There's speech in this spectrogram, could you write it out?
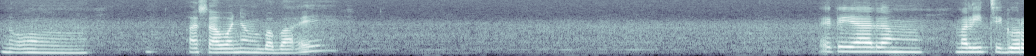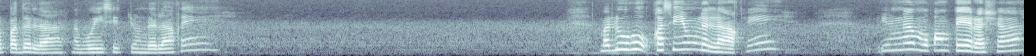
noong asawa niyang babae. Eh kaya lang maliit siguro padala, nabuisit yung lalaki. Maluho kasi yung lalaki. Yun nga, mukhang pera siya.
